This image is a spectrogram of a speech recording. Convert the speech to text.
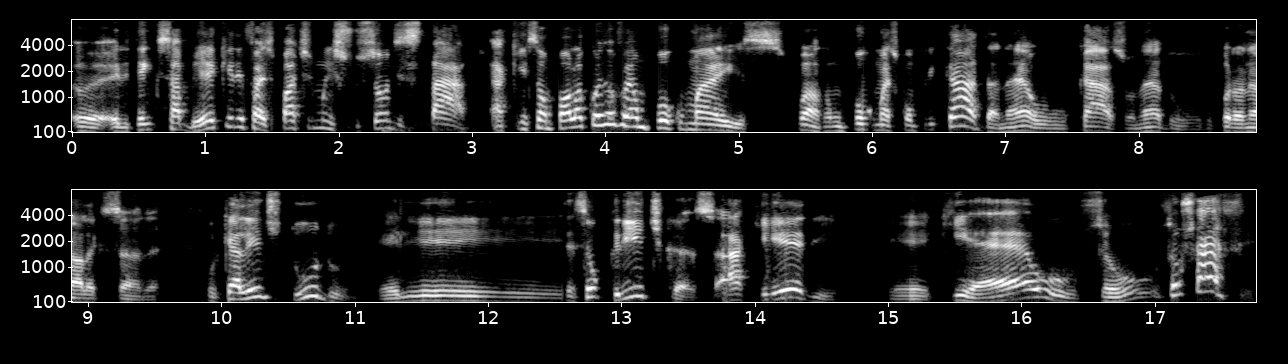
Eh, ele tem que saber que ele faz parte de uma instituição de Estado. Aqui em São Paulo a coisa foi um pouco mais, um pouco mais complicada, né? O caso, né, do, do coronel Alexander, porque além de tudo ele teceu críticas àquele eh, que é o seu, seu chefe.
